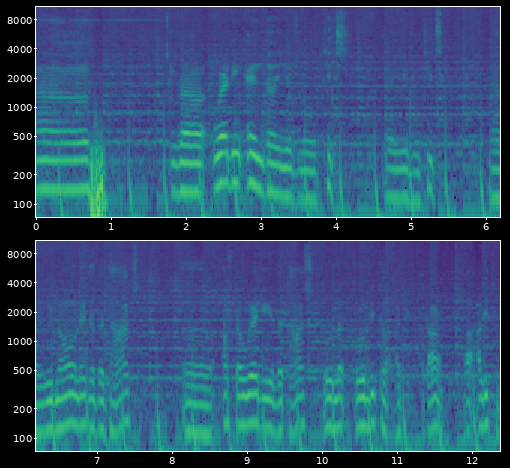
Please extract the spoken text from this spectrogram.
uh, the welding end is teach. Uh, is teach. Uh, we know later the touch. Uh, after welding, the touch go go little down uh, a little.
